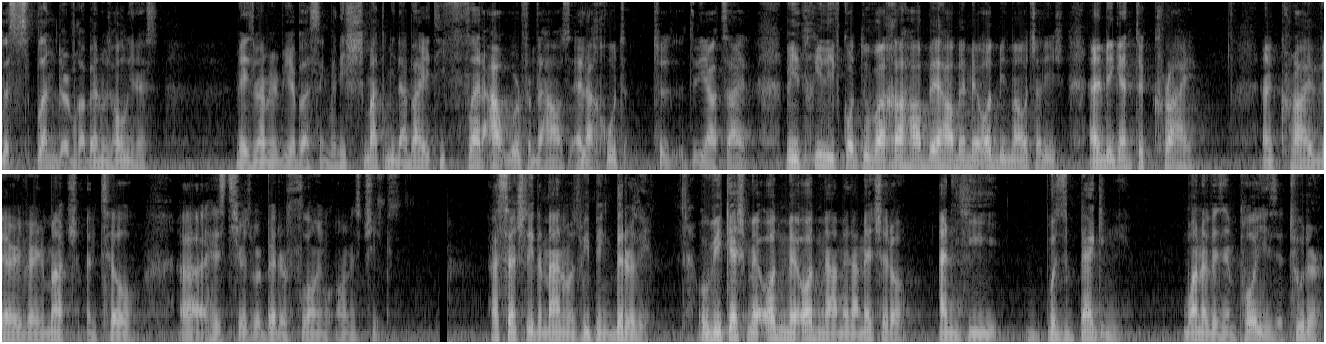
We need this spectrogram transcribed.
the splendor of Rabbeinu's holiness. May his memory be a blessing. When he shmat min abayit, he fled outward from the house, el to, to the outside. And began to cry and cry very, very much until uh, his tears were bitter flowing on his cheeks. Essentially, the man was weeping bitterly. And he was begging one of his employees, a tutor.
